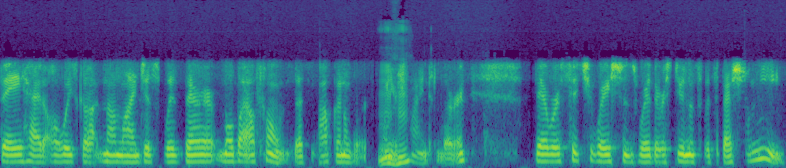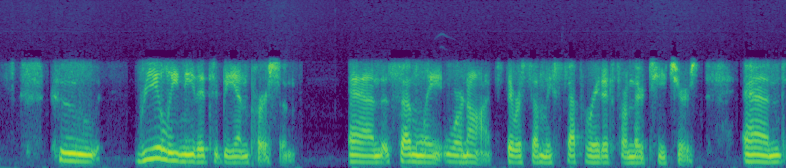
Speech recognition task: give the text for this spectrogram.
they had always gotten online just with their mobile phones. That's not going to work when mm-hmm. you're trying to learn. There were situations where there were students with special needs who really needed to be in person and suddenly were not. They were suddenly separated from their teachers. And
